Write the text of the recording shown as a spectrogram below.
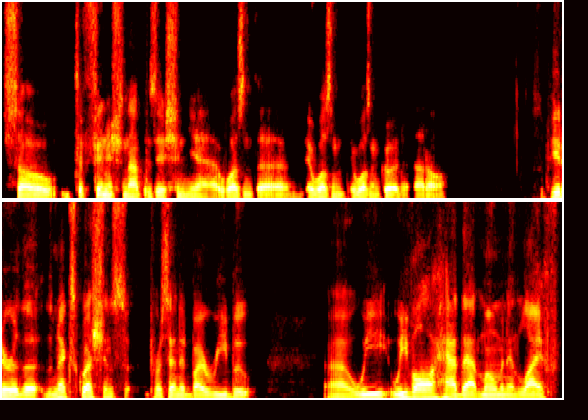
So to finish in that position, yeah, it wasn't uh, it wasn't it wasn't good at all. So Peter, the, the next question's presented by Reboot. Uh, we we've all had that moment in life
